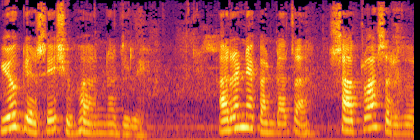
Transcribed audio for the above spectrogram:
योग्य असे शुभ अन्न दिले. अरण्यकांडाचा सातवा सर्ग.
